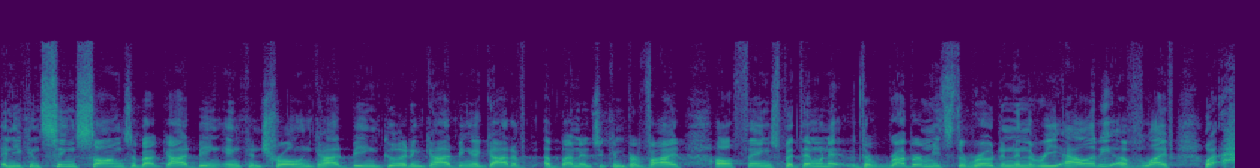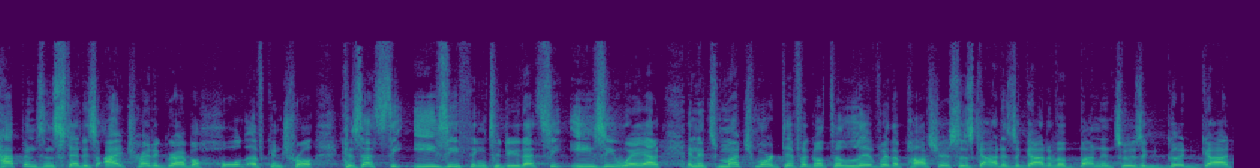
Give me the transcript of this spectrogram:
And you can sing songs about God being in control and God being good and God being a God of abundance who can provide all things. But then when it, the rubber meets the road and in the reality of life, what happens instead is I try to grab a hold of control because that's the easy thing to do. That's the easy way out. And it's much more difficult to live with a posture that says God is a God of abundance, who is a good God,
